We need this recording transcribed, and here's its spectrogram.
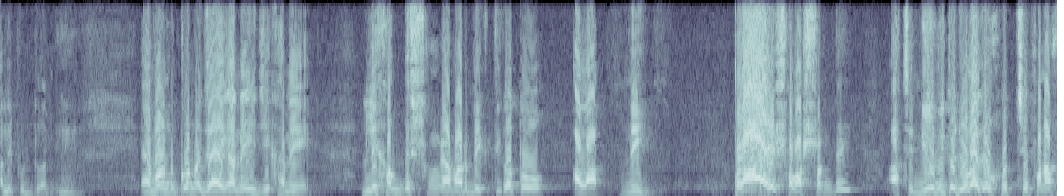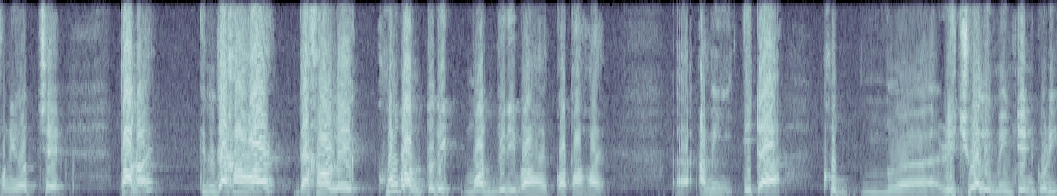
আলিপুরদুয়ার নিয়ে। এমন কোন জায়গা নেই যেখানে লেখকদের সঙ্গে আমার ব্যক্তিগত আলাপ নেই। প্রায় সবার সঙ্গেই আছে। নিয়মিত যোগাযোগ হচ্ছে ফোনাফোনি হচ্ছে তা নয়। কিন্তু দেখা হয় দেখা হলে খুব আন্তরিক মত বিনিময় হয় কথা হয়। আমি এটা খুব রিচুয়ালি মেনটেন করি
